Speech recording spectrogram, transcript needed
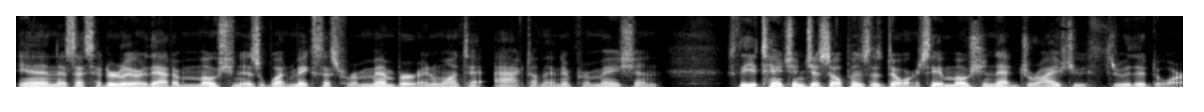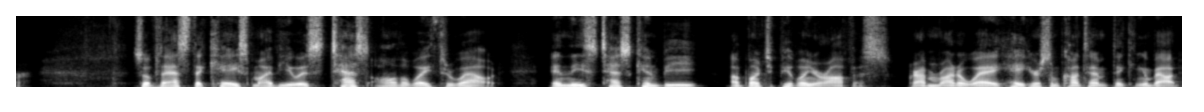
And as I said earlier, that emotion is what makes us remember and want to act on that information. So the attention just opens the door. It's the emotion that drives you through the door. So if that's the case, my view is test all the way throughout. And these tests can be a bunch of people in your office. Grab them right away. Hey, here's some content I'm thinking about.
